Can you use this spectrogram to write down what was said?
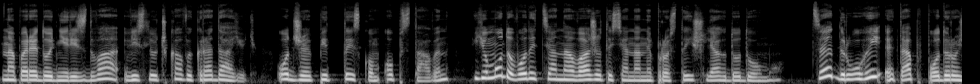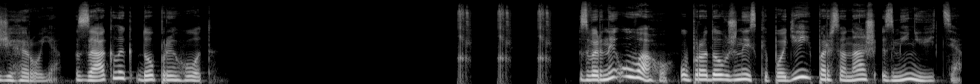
Напередодні Різдва віслючка викрадають, отже, під тиском обставин йому доводиться наважитися на непростий шлях додому. Це другий етап подорожі героя заклик до пригод. Зверни увагу, упродовж низки подій персонаж змінюється.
